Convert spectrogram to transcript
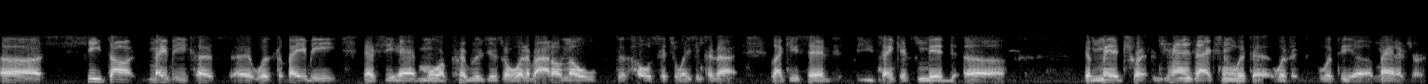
Uh, she thought maybe because it was the baby that she had more privileges or whatever. I don't know the whole situation because I, like you said, you think it's mid uh, the mid tra- transaction with the with the with the uh, manager.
